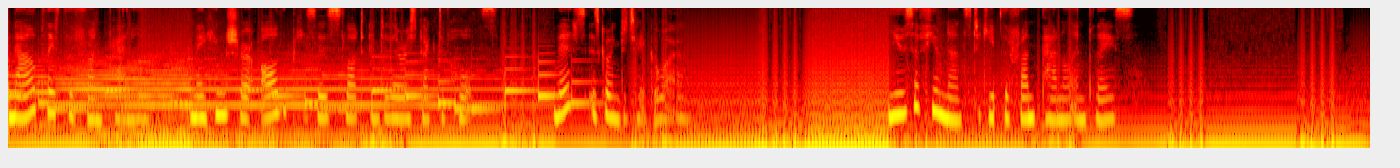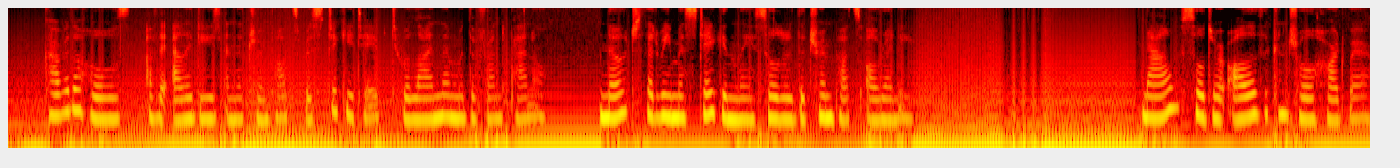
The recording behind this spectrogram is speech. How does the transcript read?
Now place the front panel, making sure all the pieces slot into their respective holes. This is going to take a while. Use a few nuts to keep the front panel in place. Cover the holes of the LEDs and the trim pots with sticky tape to align them with the front panel. Note that we mistakenly soldered the trim pots already. Now solder all of the control hardware.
